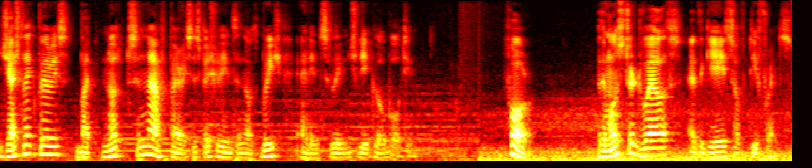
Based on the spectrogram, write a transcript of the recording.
just like Paris but not enough Paris, especially in the North Bridge and in Salinas Legal boating. 4. The monster dwells at the gates of difference.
